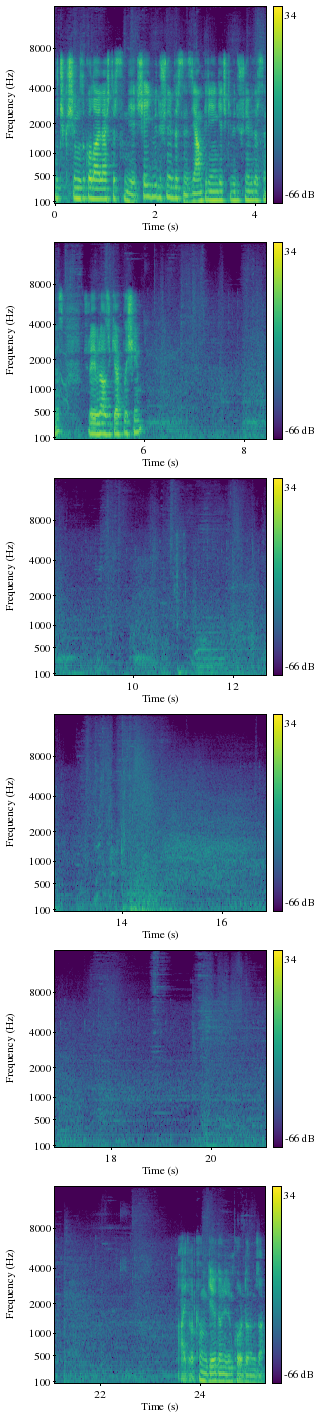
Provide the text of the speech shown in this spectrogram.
bu çıkışımızı kolaylaştırsın diye. Şey gibi düşünebilirsiniz. Yampiri yengeç gibi düşünebilirsiniz. Şuraya birazcık yaklaşayım. Haydi bakalım geri dönelim koridorumuza.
